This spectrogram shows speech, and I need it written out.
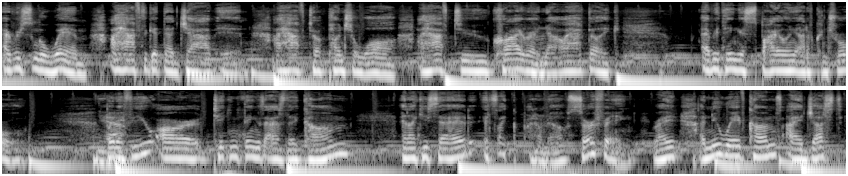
every single whim. I have to get that jab in. I have to punch a wall. I have to cry right now. I have to like everything is spiraling out of control. Yeah. But if you are taking things as they come, and like you said, it's like I don't know, surfing right? A new wave comes, I adjust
